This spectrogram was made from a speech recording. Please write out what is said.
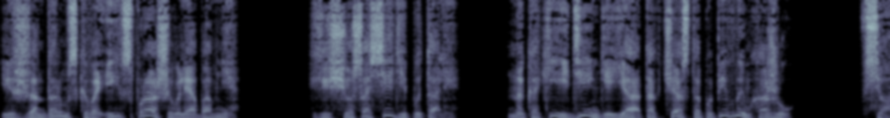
из жандармского и спрашивали обо мне. Еще соседей пытали. На какие деньги я так часто по пивным хожу? Все,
